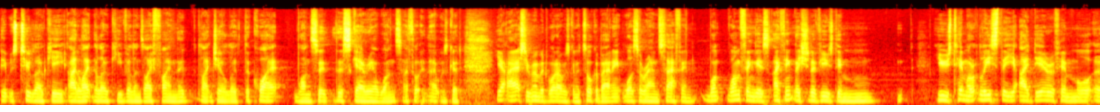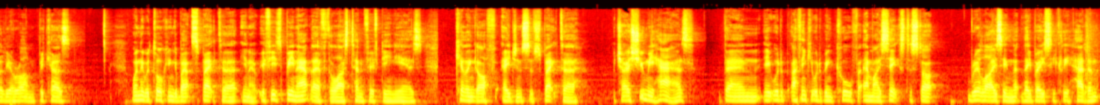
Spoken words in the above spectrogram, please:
it was too low key. I like the low key villains. I find that like Jill, the, the quiet ones, the, the scarier ones. I thought that was good. Yeah, I actually remembered what I was going to talk about. And it was around Safin. One one thing is, I think they should have used him, used him, or at least the idea of him more earlier on, because when they were talking about Spectre, you know, if he's been out there for the last 10, 15 years, killing off agents of Spectre, which I assume he has, then it would I think it would have been cool for MI6 to start realizing that they basically had a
